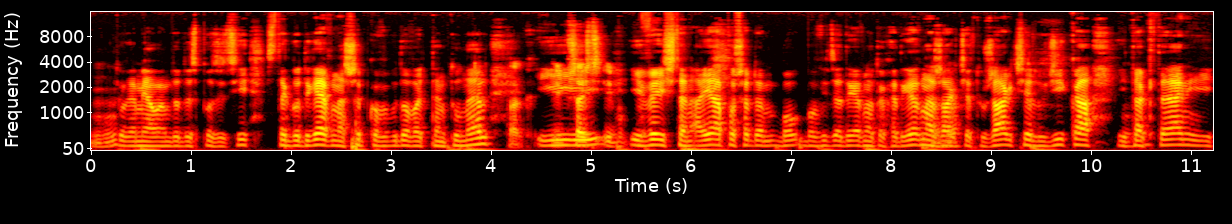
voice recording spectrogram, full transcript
Mhm, które miałem do dyspozycji. Z tego drewna szybko wybudować ten tunel tak. i, I, przejść... I... i wyjść ten. A ja poszedłem, bo, bo widzę drewno, trochę drewna, żarcie tu żarcie, ludzika i tak ten i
